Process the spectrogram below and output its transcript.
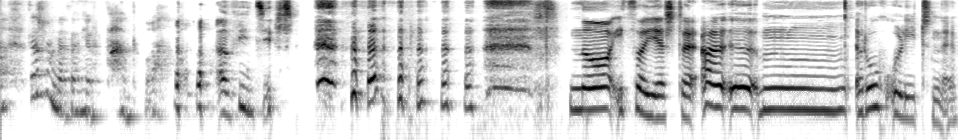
Też bym na to nie wpadła. A widzisz. No i co jeszcze? A, y, mm, ruch uliczny.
